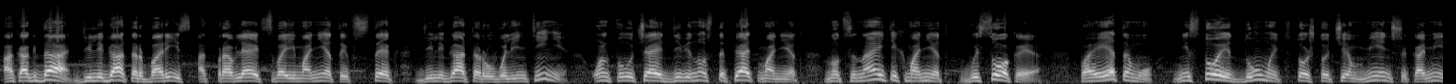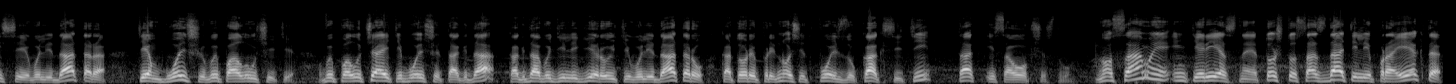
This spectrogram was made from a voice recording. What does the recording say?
А когда делегатор Борис отправляет свои монеты в stake делегатору Валентине, он получает 95 монет, но цена этих монет высокая. Поэтому не стоит думать то, что чем меньше комиссия валидатора, тем больше вы получите. Вы получаете больше тогда, когда вы делегируете валидатору, который приносит пользу как сети, так и сообществу. Но самое интересное, то, что создатели проекта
